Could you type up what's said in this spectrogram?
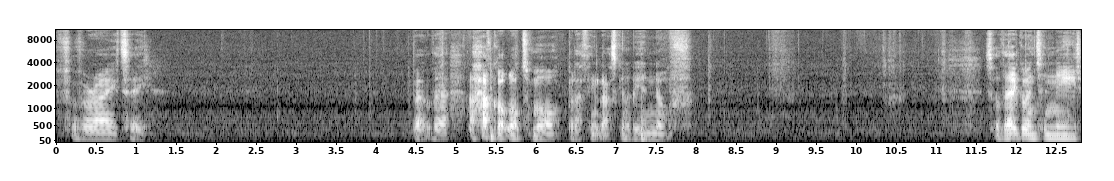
for variety. about there. I have got lots more, but I think that's going to be enough. So they're going to need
